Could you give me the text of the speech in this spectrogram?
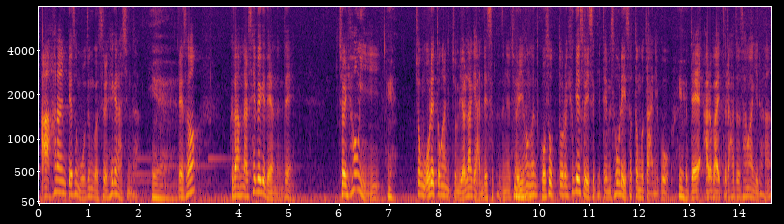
아 하나님께서 모든 것을 해결하신다. 예. 그래서 그 다음 날 새벽이 되었는데 저희 형이 예. 조금 오랫동안 좀 연락이 안 됐었거든요. 저희 음. 형은 고속도로 휴게소에 있었기 때문에 서울에 있었던 것도 아니고 예. 그때 아르바이트를 하던 상황이라.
